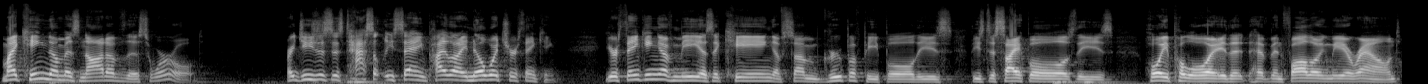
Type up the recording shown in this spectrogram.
My kingdom is not of this world. Right? Jesus is tacitly saying, Pilate, I know what you're thinking. You're thinking of me as a king of some group of people, these, these disciples, these hoi polloi that have been following me around.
